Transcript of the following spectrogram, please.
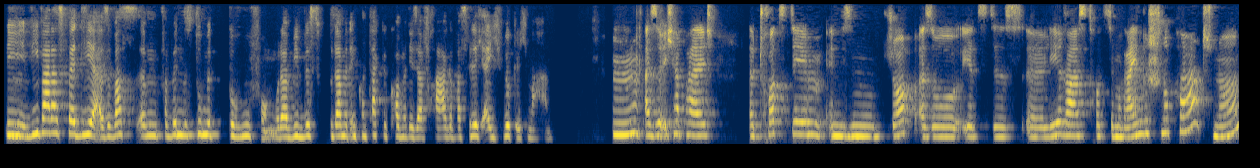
Wie, mhm. wie war das bei dir? Also was ähm, verbindest du mit Berufung oder wie bist du damit in Kontakt gekommen mit dieser Frage, was will ich eigentlich wirklich machen? Mhm, also ich habe halt äh, trotzdem in diesem Job, also jetzt des äh, Lehrers, trotzdem reingeschnuppert ne?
